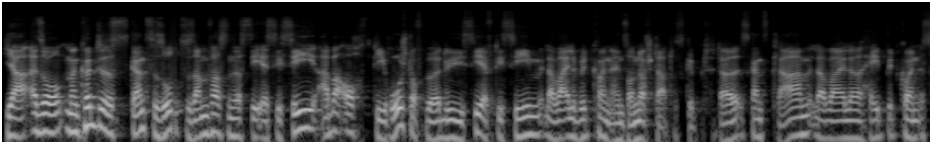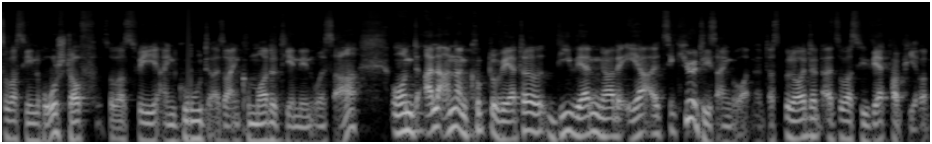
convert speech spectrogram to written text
Ja, also man könnte das Ganze so zusammenfassen, dass die SEC, aber auch die Rohstoffbehörde, die CFTC, mittlerweile Bitcoin einen Sonderstatus gibt. Da ist ganz klar mittlerweile, hey, Bitcoin ist sowas wie ein Rohstoff, sowas wie ein Gut, also ein Commodity in den USA. Und alle anderen Kryptowerte, die werden gerade eher als Securities eingeordnet. Das bedeutet als sowas wie Wertpapiere.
